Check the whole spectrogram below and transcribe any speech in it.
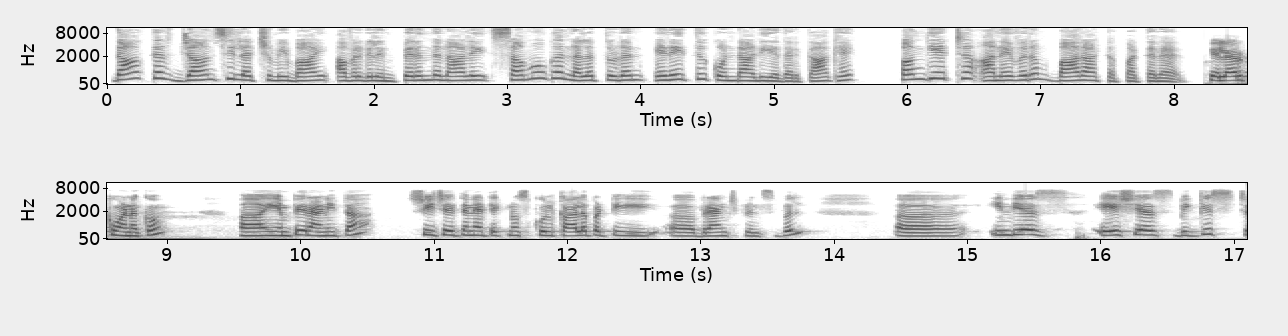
டாக்டர் ஜான்சி லட்சுமிபாய் அவர்களின் பிறந்த நாளை சமூக நலத்துடன் இணைத்து கொண்டாடியதற்காக பங்கேற்ற அனைவரும் பாராட்டப்பட்டனர். எல்லாருக்கும் வணக்கம். என் பேர் Anitha. Sri Chaitanya techno school Kalapatti branch principal India's Asia's biggest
